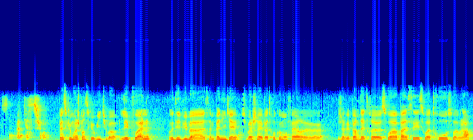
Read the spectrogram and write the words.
c'est une bonne question. Parce que moi, je pense que oui, tu vois. Les poils, au début, bah, ça me paniquait. Tu vois, je savais pas trop comment faire. J'avais peur d'être soit pas assez, soit trop, soit voilà.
